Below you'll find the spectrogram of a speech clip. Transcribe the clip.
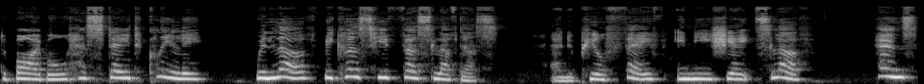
The Bible has stated clearly, we love because He first loved us, and a pure faith initiates love. Hence,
